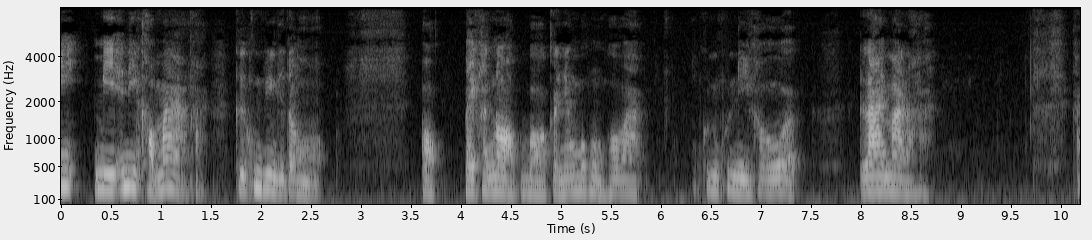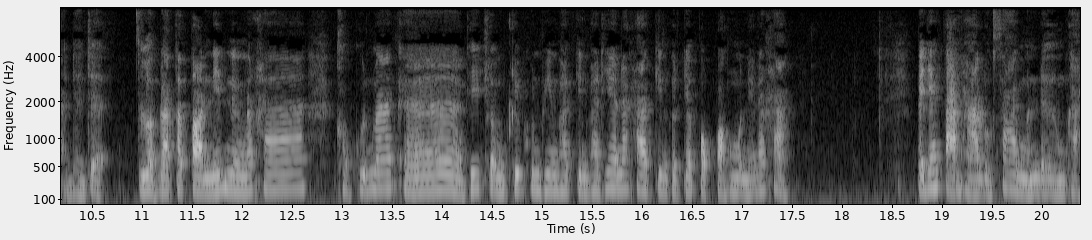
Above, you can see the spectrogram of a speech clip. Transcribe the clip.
ีมีไอ้นี่เขามากค่ะ คือคุณพิงจะต้องออกไปข้างนอกบอกกันยังโมโหเพราะว่า คุณคุณนีเขาแบบไล่มาแล้วค่ะ ค่ะ เดี๋ยวจะรวบรัดตัดตอนนิดนึงนะคะ ขอบคุณมากค่ะ ที่ชมคลิปคุณพิงพากินพาเที่ยวนะคะ กินก๋วยเตี๋ยวปอกๆหมดนี้นะคะเป็นยังตามหาลูกชายเหมือนเดิมค่ะ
